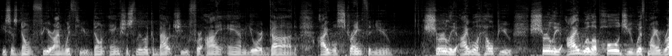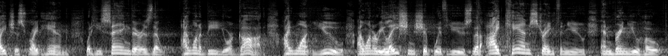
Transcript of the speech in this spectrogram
He says, Don't fear, I'm with you. Don't anxiously look about you, for I am your God. I will strengthen you. Surely I will help you. Surely I will uphold you with my righteous right hand. What he's saying there is that I want to be your God. I want you. I want a relationship with you so that I can strengthen you and bring you hope.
